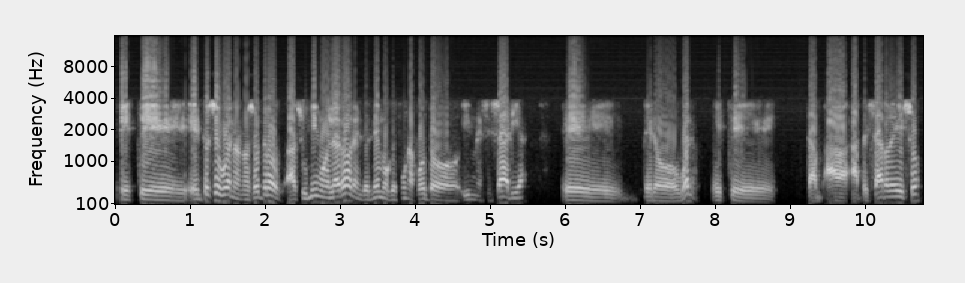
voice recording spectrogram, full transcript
Este, entonces, bueno, nosotros asumimos el error, entendemos que fue una foto innecesaria, eh, pero bueno, este, a, pesar de eso,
